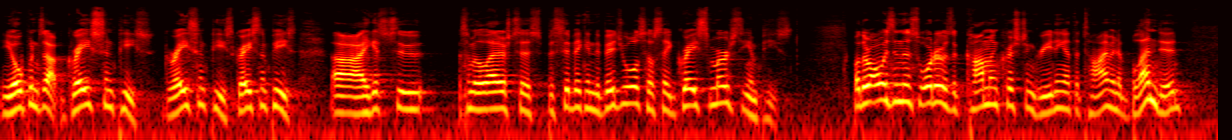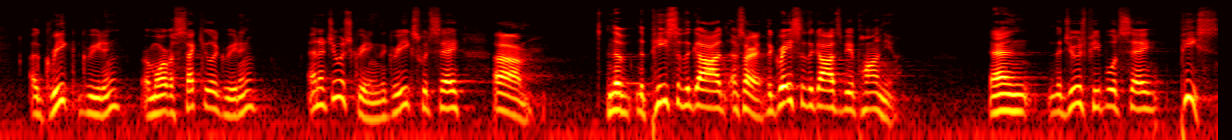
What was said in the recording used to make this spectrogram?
He opens up grace and peace, grace and peace, grace and peace. Uh, he gets to some of the letters to specific individuals. He'll say grace, mercy, and peace. But they're always in this order. It was a common Christian greeting at the time, and it blended a Greek greeting, or more of a secular greeting, and a Jewish greeting. The Greeks would say, um, the, the peace of the God, I'm sorry, the grace of the gods be upon you. And the Jewish people would say, peace.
